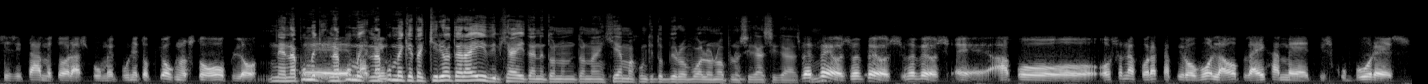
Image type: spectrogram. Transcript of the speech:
συζητάμε τώρα, ας πούμε, που είναι το πιο γνωστό όπλο. Ναι, να πούμε, ε, να πούμε, να πούμε και τα κυριότερα είδη ποια ήταν των, των αγχέμαχων και των πυροβόλων όπλων σιγά σιγά. Βεβαίως, βεβαίως. Βεβαίως. Ε, από όσον αφορά τα πυροβόλα όπλα, είχαμε τις κουμπούρες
